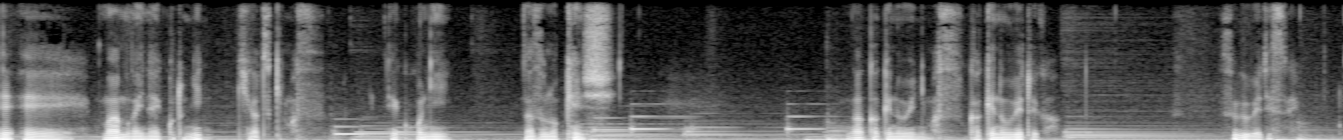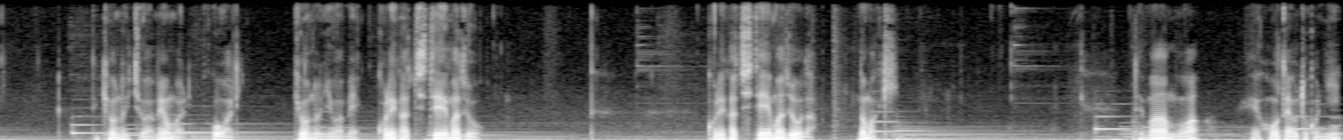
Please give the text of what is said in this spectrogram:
で、えー、マームがいないことに気がつきます。でここに謎の剣士が崖の上にいます。崖の上というかすぐ上ですね。で今日の1話目終わり終わり。今日の2話目これが地底魔女これが地底魔女だ。の巻。でマームは、えー、包帯男に、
